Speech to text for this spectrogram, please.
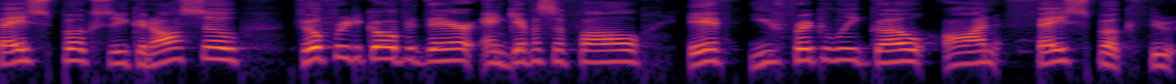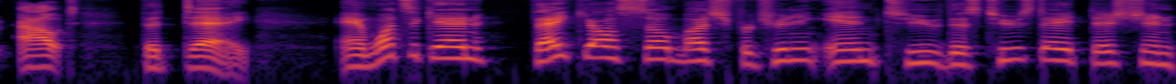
Facebook, so you can also feel free to go over there and give us a follow if you frequently go on Facebook throughout the day. And once again, thank y'all so much for tuning in to this Tuesday edition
